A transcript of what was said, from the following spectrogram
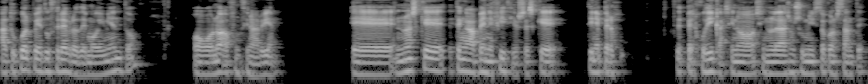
a tu cuerpo y a tu cerebro de movimiento o no va a funcionar bien. Eh, no es que tenga beneficios, es que tiene te perjudica si no, si no le das un suministro constante.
